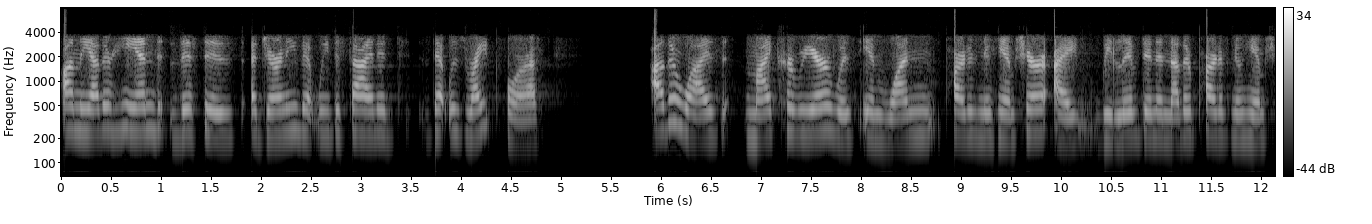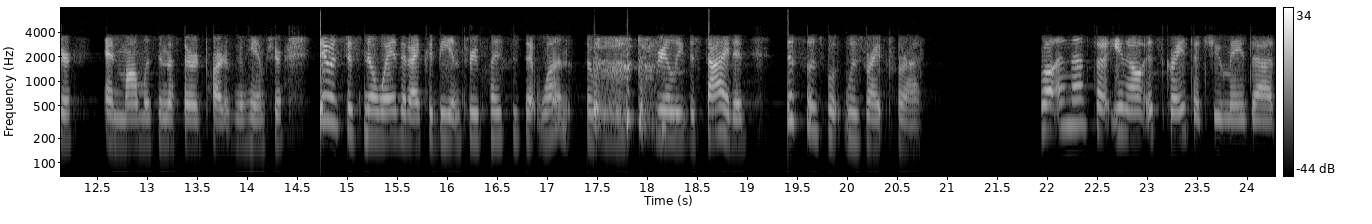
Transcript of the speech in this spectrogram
on the other hand, this is a journey that we decided that was right for us. Otherwise, my career was in one part of New Hampshire. I we lived in another part of New Hampshire, and mom was in a third part of New Hampshire. There was just no way that I could be in three places at once. So we really decided this was what was right for us. Well, and that's a, you know, it's great that you made that,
